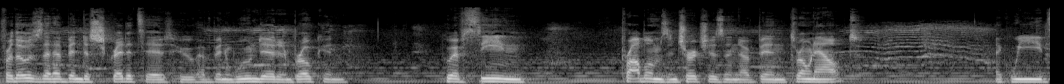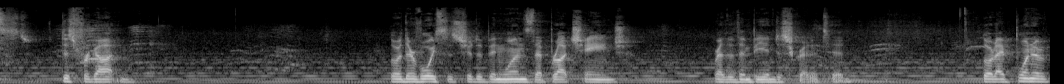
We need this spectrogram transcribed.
for those that have been discredited, who have been wounded and broken, who have seen problems in churches and have been thrown out like weeds, just forgotten. Lord, their voices should have been ones that brought change rather than being discredited. Lord, I want to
